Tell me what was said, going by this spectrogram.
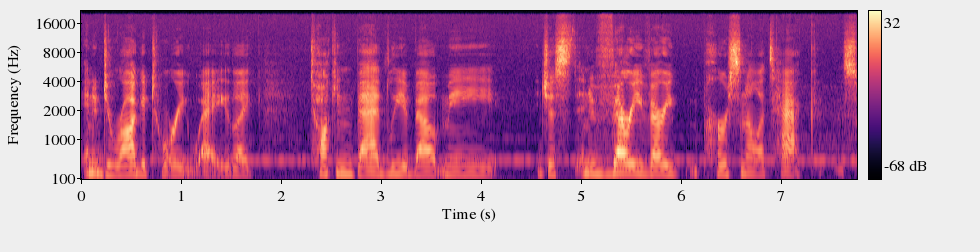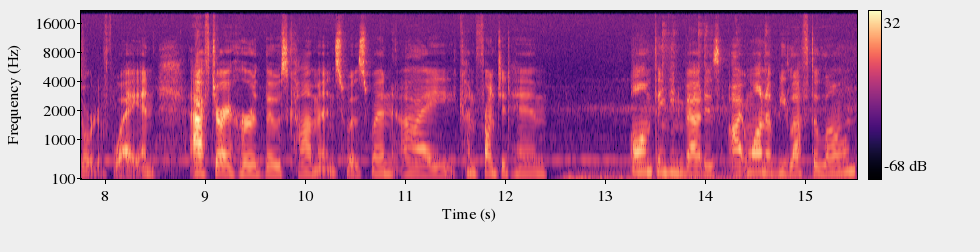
in a derogatory way, like talking badly about me just in a very very personal attack sort of way and after i heard those comments was when i confronted him All I'm thinking about is I want to be left alone.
